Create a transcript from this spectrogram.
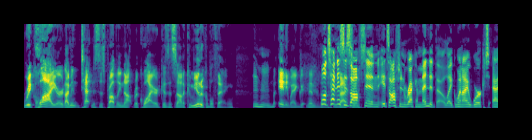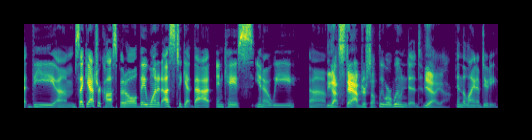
required. I mean, tetanus is probably not required because it's not a communicable thing. Mm-hmm. But anyway, getting into the well tetanus is often stuff. it's often recommended though like when i worked at the um, psychiatric hospital they wanted us to get that in case you know we um, you got stabbed or something. we were wounded yeah, yeah. in the line of duty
